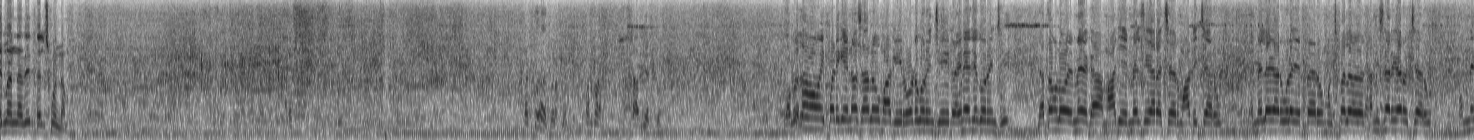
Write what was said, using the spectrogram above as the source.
ఏమన్నది తెలుసుకుందాం. స్టాప్ చేసుకో. ప్రభుత్వం ఇప్పటికే ఎన్నోసార్లు మాకు ఈ రోడ్డు గురించి డ్రైనేజీ గురించి గతంలో ఎమ్మెల్యే మాజీ ఎమ్మెల్సీ గారు వచ్చారు మాట ఇచ్చారు. ఎమ్మెల్యే గారు కూడా చెప్పారు మున్సిపల్ కమిషనర్ గారు వచ్చారు. అన్ని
